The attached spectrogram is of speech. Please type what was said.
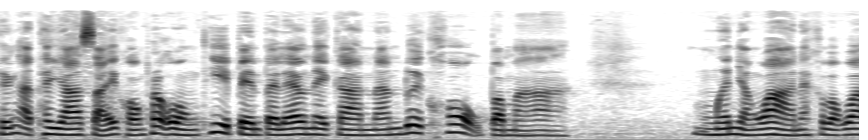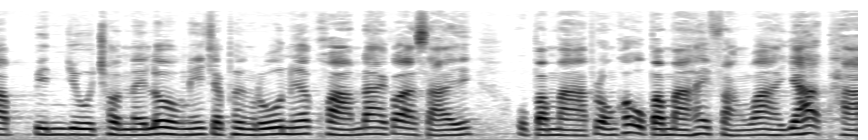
ถึงอัธยาศัยของพระองค์ที่เป็นไปแล้วในการนั้นด้วยข้ออุปมา เหมือนอย่างว่านะเขาบอกว่าปินยูชนในโลกนี้จะเพิ่งรู้เนื้อความได้ก็อาศัยอุปมาพระองค์เขาอุปมาให้ฟังว่ายะถา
